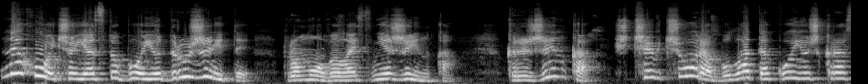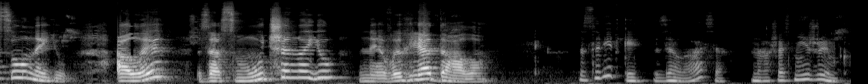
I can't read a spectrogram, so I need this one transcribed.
Не хочу я з тобою дружити, промовила сніжинка. Крижинка ще вчора була такою ж красунею, але засмученою не виглядала. Звідки взялася наша сніжинка?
